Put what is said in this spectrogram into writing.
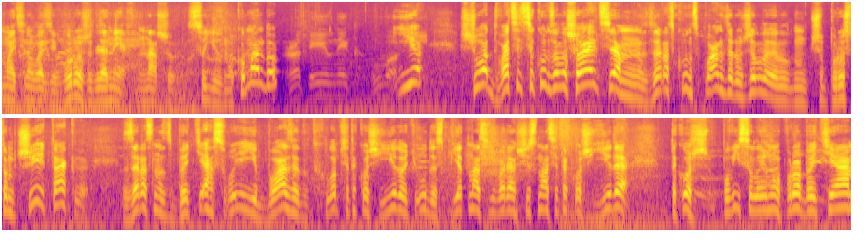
мається на увазі ворожу для них нашу союзну команду. І що, 20 секунд залишається. Зараз Кунспанзер вже м, просто мчить. Так, зараз на збиття своєї бази. Тут хлопці також їдуть. Удес 15 варіант 16 також їде. Також повісили йому пробиття.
